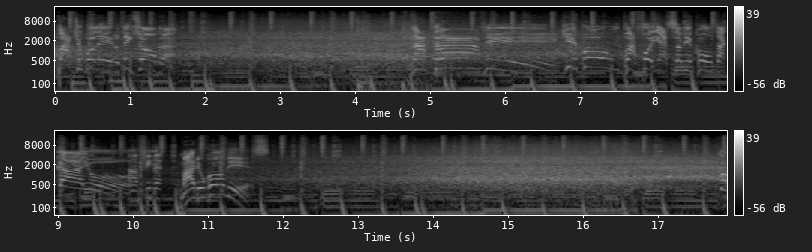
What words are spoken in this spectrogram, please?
Rebate o goleiro, tem sobra. Na trave! Que bomba foi essa, me conta, Caio. A fina... Mário Gomes. Gol!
